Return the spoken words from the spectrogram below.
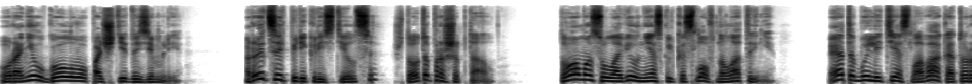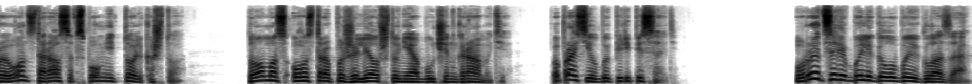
уронил голову почти до земли. Рыцарь перекрестился, что-то прошептал. Томас уловил несколько слов на латыни. Это были те слова, которые он старался вспомнить только что. Томас остро пожалел, что не обучен грамоте. Попросил бы переписать. У рыцаря были голубые глаза.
